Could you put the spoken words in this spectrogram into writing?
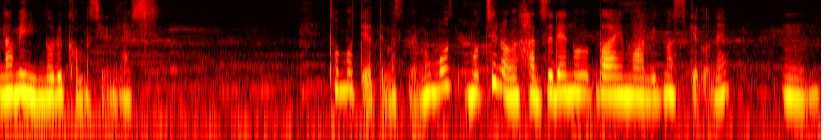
波に乗るかもしれないしと思ってやってますね。ももちろん外れの場合もありますけどね。うん。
